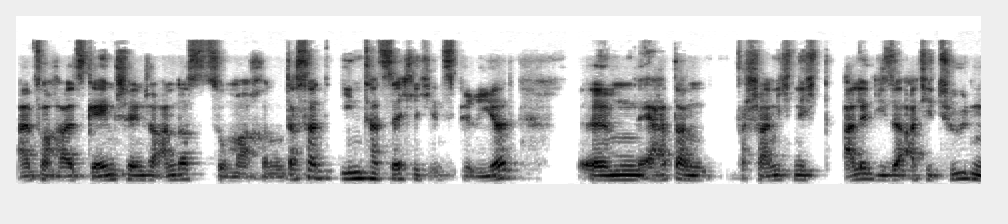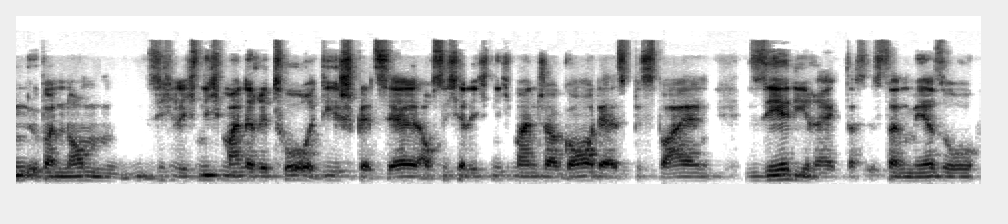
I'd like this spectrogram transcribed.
einfach als Gamechanger anders zu machen. Und das hat ihn tatsächlich inspiriert. Ähm, er hat dann wahrscheinlich nicht alle diese Attitüden übernommen. Sicherlich nicht meine Rhetorik, die ist speziell, auch sicherlich nicht mein Jargon, der ist bisweilen sehr direkt. Das ist dann mehr so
